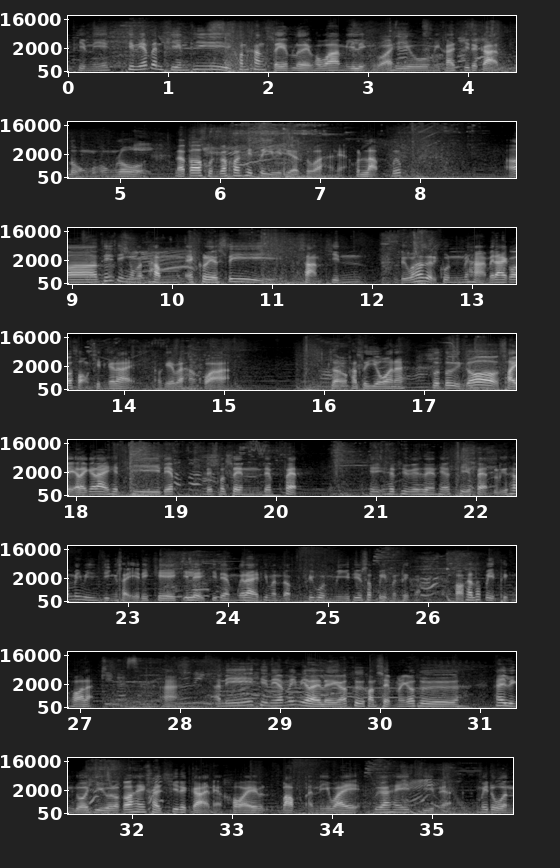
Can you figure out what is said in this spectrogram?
ทีมนี้ ทีมนี้เป็นทีมที่ค่อนข้างเซฟเลยเพราะว่ามีลิงหัวฮิลมีคาชิดากาศลงองโล แล้วก็คุณก็ค่อยๆตีไปทีละตัวเนี่ยคุณหลับปุ๊บเอ่อที่จริงอะมันทำ accuracy สามชิ้น หรือว่าถ้าเกิดคุณไม่หาไม่ได้ก็ 2 ชิ้นก็ได้ โอเคป่ะทางขวาสำหรับคาซิโยนะ ส่วนตัวอื่นก็ใส่อะไรก็ได้ HP def def percent def fat HP percent HP fat หรือถ้าไม่มีจริงใส่ ADK กิเลสกิเดมก็ได้ที่มันแบบที่คุณมีที่สปีดมันถึงอะขอแค่สปีดถึงพอละอะอันนี้ทีเนี้ยไม่มีอะไรเลยก็คือคอนเซ็ปต์มันก็คือให้ลิงโดฮิลแล้วก็ให้คาชิดากาเนี่ยคอยบัฟอันนี้ไว้เพื่อให้ทีมเนี่ยไม่โดน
